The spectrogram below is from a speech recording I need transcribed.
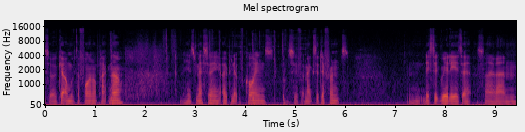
So we'll get on with the final pack now. Here's Messi, open it with coins, see if it makes a difference. And this it really is it. So um,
